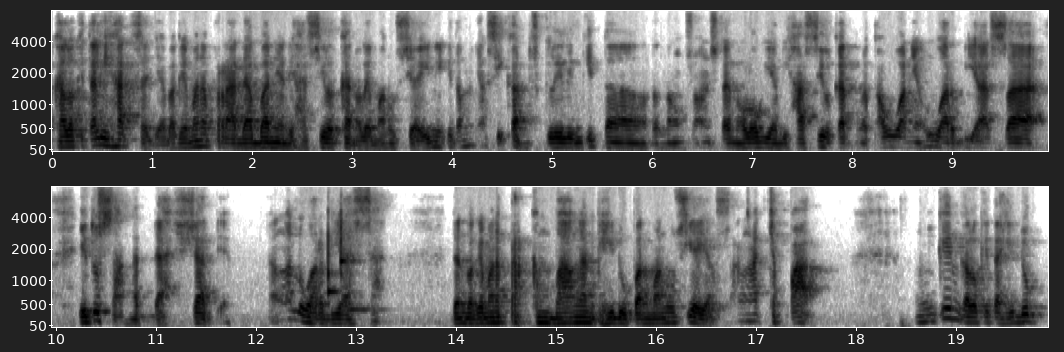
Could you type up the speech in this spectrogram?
Kalau kita lihat saja bagaimana peradaban yang dihasilkan oleh manusia ini, kita menyaksikan sekeliling kita tentang sains teknologi yang dihasilkan, pengetahuan yang luar biasa, itu sangat dahsyat ya, sangat luar biasa. Dan bagaimana perkembangan kehidupan manusia yang sangat cepat. Mungkin kalau kita hidup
